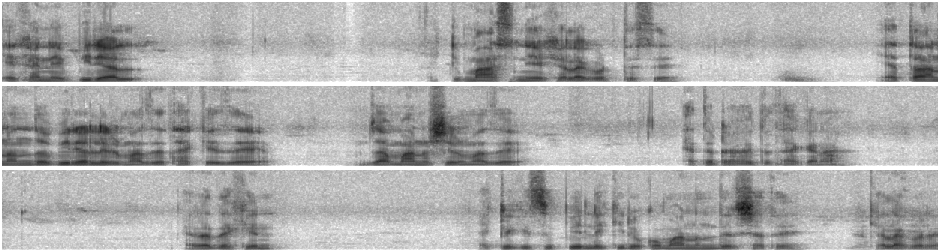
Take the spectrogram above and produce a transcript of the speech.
এখানে বিড়াল একটি মাছ নিয়ে খেলা করতেছে। এত আনন্দ বিড়ালের মাঝে থাকে যে, যা মানুষের মাঝে এতটা হয়তো থাকে না। এরা দেখেন, একটা কিছু পেলে কীরকম আনন্দের সাথে খেলা করে।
